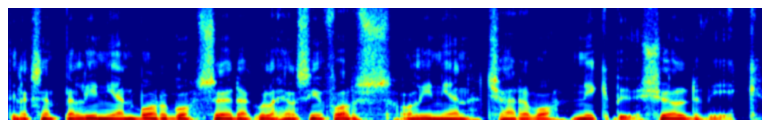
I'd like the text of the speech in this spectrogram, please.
till exempel linjen Borgo Söderkulla-Helsingfors och linjen Kärvo-Nickby-Sköldvik.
